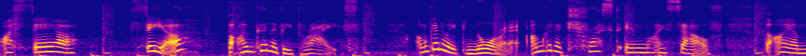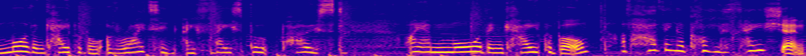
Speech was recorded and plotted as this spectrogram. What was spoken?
I fear fear, but I'm going to be brave. I'm going to ignore it. I'm going to trust in myself that I am more than capable of writing a Facebook post. I am more than capable of having a conversation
